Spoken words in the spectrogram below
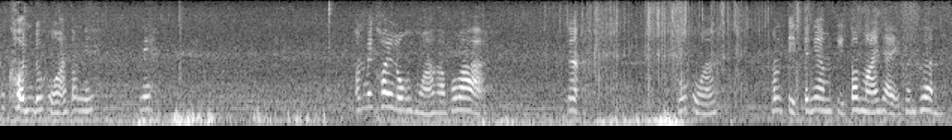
ทุกคนดูหัวต้นนี้ นี่ มันไม่ค่อยลงหัวค่ะ เพราะว่า เนี่ยนี่หัว มันติดไอเนี่ย มันติดต้นไม้ใหญ่เพื่อนๆ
